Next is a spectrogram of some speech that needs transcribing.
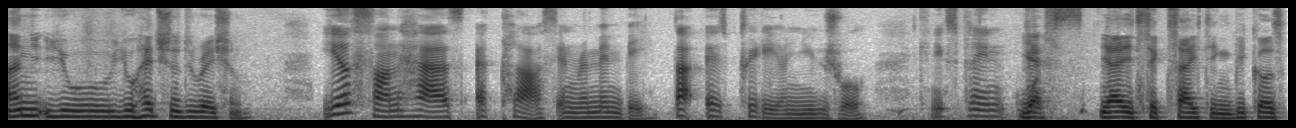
and you, you hedge the duration. Your fund has a class in renminbi. That is pretty unusual. Can you explain? Yes, yeah, it's exciting because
